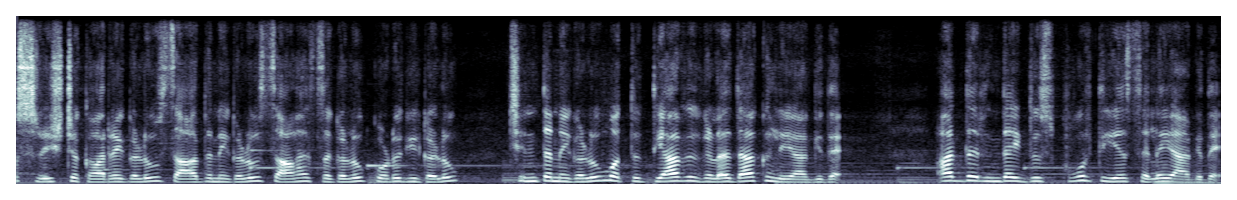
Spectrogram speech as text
ಶ್ರೇಷ್ಠ ಕಾರ್ಯಗಳು, ಸಾಧನೆಗಳು, ಸಾಹಸಗಳು, ಕೊಡುಗೆಗಳು, ಚಿಂತನೆಗಳು ಮತ್ತು ತ್ಯಾಗಗಳ ದಾಖಲೆಯಾಗಿದೆ. ಆದ್ದರಿಂದ ಇದು ಸ್ಫೂರ್ತಿಯ ಸೆಲೆಯಾಗಿದೆ.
